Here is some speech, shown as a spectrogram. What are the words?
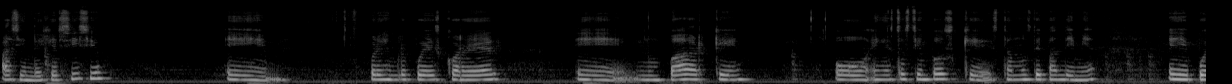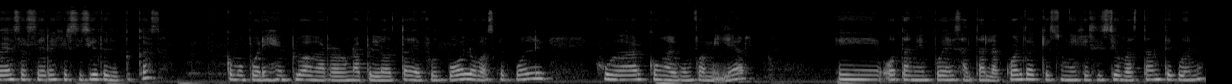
haciendo ejercicio, eh, por ejemplo puedes correr eh, en un parque o en estos tiempos que estamos de pandemia puedes hacer ejercicio desde tu casa como por ejemplo agarrar una pelota de fútbol o básquetbol y jugar con algún familiar. Eh, o también puedes saltar la cuerda, que es un ejercicio bastante bueno.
